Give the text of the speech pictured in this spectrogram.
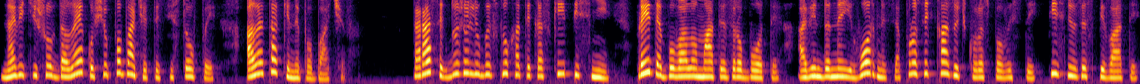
Навіть ішов далеко, щоб побачити ці стовпи, але так і не побачив. Тарасик дуже любив слухати казки й пісні. Прийде, бувало, мати з роботи, а він до неї горниться, просить казочку розповісти, пісню заспівати.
